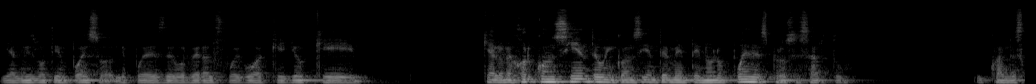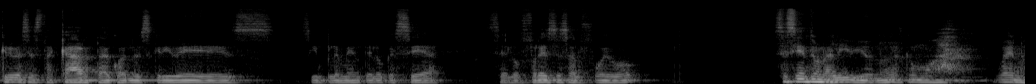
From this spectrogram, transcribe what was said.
y al mismo tiempo eso, le puedes devolver al fuego aquello que, que a lo mejor consciente o inconscientemente no lo puedes procesar tú. Y cuando escribes esta carta, cuando escribes simplemente lo que sea, se lo ofreces al fuego, se siente un alivio, ¿no? Es como, ah, bueno,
